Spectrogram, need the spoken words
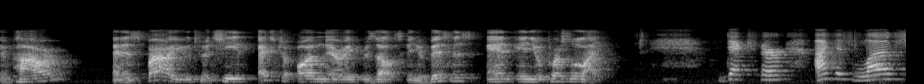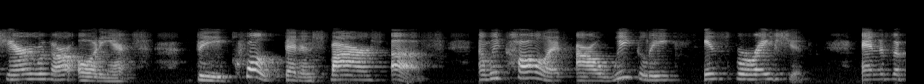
empower, and inspire you to achieve extraordinary results in your business and in your personal life. Dexter, I just love sharing with our audience the quote that inspires us, and we call it our weekly inspiration. And it's a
